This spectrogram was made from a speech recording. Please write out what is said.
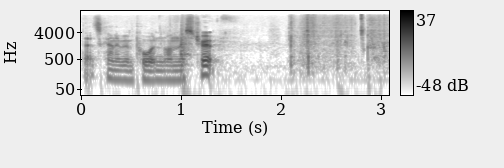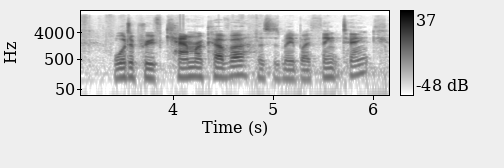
that's kind of important on this trip. Waterproof camera cover. This is made by Think Tank.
